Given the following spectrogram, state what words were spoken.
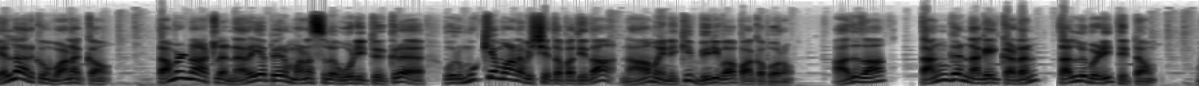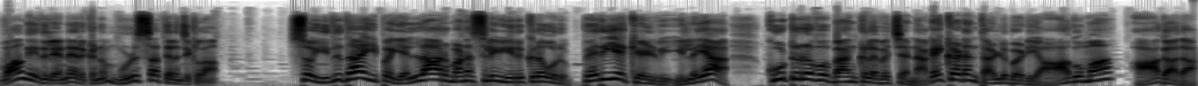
எல்லாருக்கும் வணக்கம். தமிழ்நாட்டுல நிறைய பேர் மனசுல ஓடிட்டு இருக்கிற ஒரு முக்கியமான விஷயத்தை பத்தி தான் நாம இன்னைக்கு விரிவா பார்க்க போறோம். அதுதான் தங்க நகை கடன் தள்ளுபடி திட்டம். வாங்க இதுல என்ன இருக்குன்னு முழுசா தெரிஞ்சுக்கலாம். சோ இதுதான் இப்ப எல்லார் மனசுலயும் இருக்கிற ஒரு பெரிய கேள்வி இல்லையா? கூட்டுறவு பேங்க்ல வச்ச நகைக்கடன் தள்ளுபடி ஆகுமா? ஆகாதா?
